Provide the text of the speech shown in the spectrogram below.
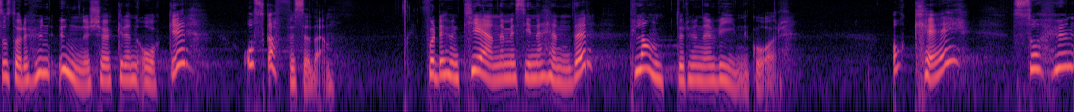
så står det hun undersøker en åker og skaffer seg den. For det hun tjener med sine hender, planter hun en vingård. OK, så hun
